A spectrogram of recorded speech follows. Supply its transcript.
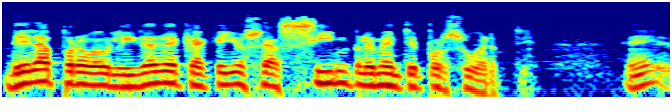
de la probabilidad de que aquello sea simplemente por suerte. ¿Eh?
